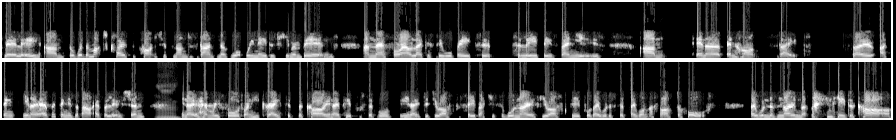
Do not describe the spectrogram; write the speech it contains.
clearly, um, but with a much closer partnership and understanding of what we need as human beings and therefore our legacy will be to to leave these venues um, in a enhanced state. So I think you know everything is about evolution. Mm. You know Henry Ford when he created the car, you know people said, well, you know, did you ask for feedback? He said, well, no. If you ask people, they would have said they want a faster horse. They wouldn't have known that they need a car.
